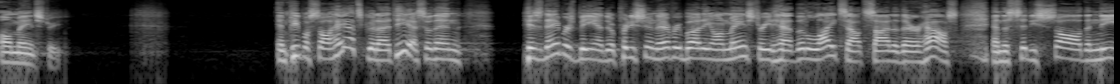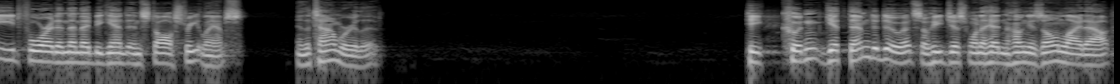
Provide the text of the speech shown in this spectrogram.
on Main Street. And people saw, hey, that's a good idea. So then his neighbors began to, pretty soon everybody on Main Street had little lights outside of their house. And the city saw the need for it, and then they began to install street lamps in the town where he lived. He couldn't get them to do it, so he just went ahead and hung his own light out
